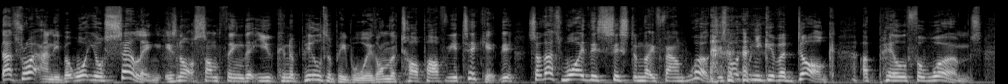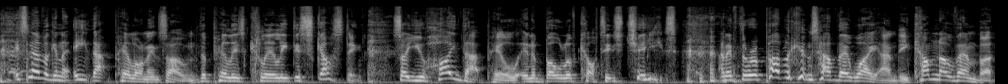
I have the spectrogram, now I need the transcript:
That's right, Andy, but what you're selling is not something that you can appeal to people with on the top half of your ticket. So that's why this system they found works. It's like when you give a dog a pill for worms. It's never going to eat that pill on its own. The pill is clearly disgusting. So you hide that pill in a bowl of cottage cheese. And if the Republicans have their way, Andy, come November,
